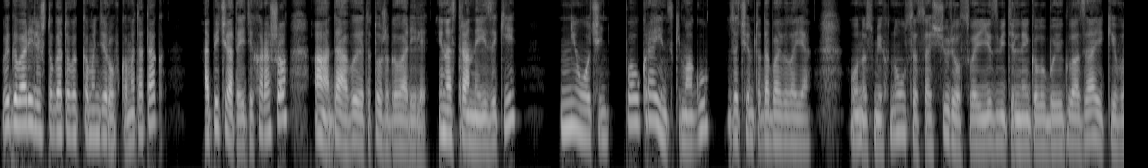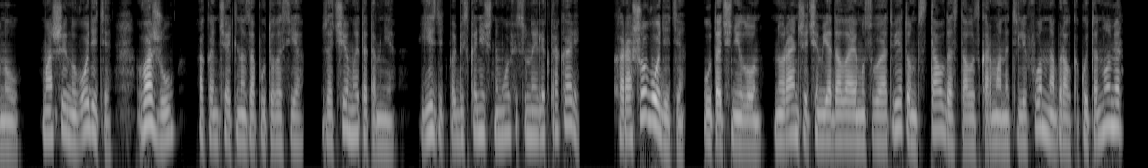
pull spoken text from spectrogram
Вы говорили, что готовы к командировкам, это так?» А хорошо? А, да, вы это тоже говорили. Иностранные языки? Не очень. По-украински могу, зачем-то добавила я. Он усмехнулся, сощурил свои язвительные голубые глаза и кивнул. Машину водите? Вожу, окончательно запуталась я. Зачем это-то мне? Ездить по бесконечному офису на электрокаре? Хорошо водите, — уточнил он. Но раньше, чем я дала ему свой ответ, он встал, достал из кармана телефон, набрал какой-то номер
